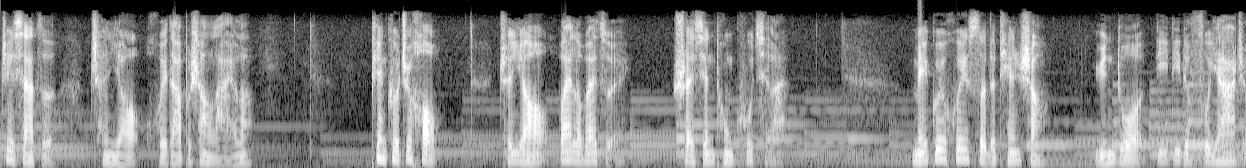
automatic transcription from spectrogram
这下子陈瑶回答不上来了。片刻之后，陈瑶歪了歪嘴。率先痛哭起来。玫瑰灰色的天上，云朵低低的覆压着。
